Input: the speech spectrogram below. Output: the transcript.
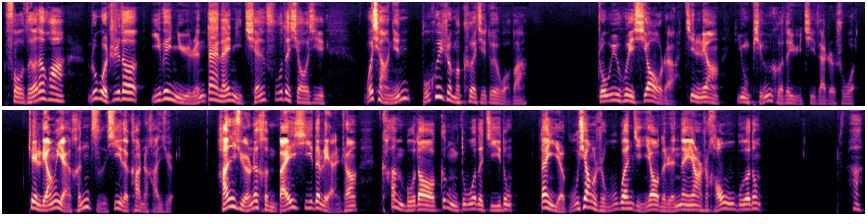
否则的话，如果知道一位女人带来你前夫的消息，我想您不会这么客气对我吧？周玉慧笑着，尽量用平和的语气在这说。这两眼很仔细地看着韩雪，韩雪那很白皙的脸上看不到更多的激动，但也不像是无关紧要的人那样是毫无波动。哈，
